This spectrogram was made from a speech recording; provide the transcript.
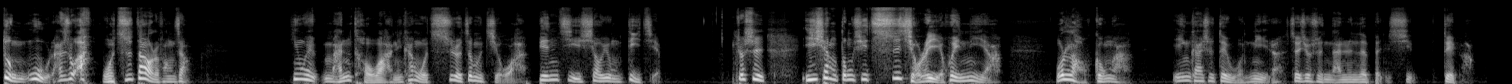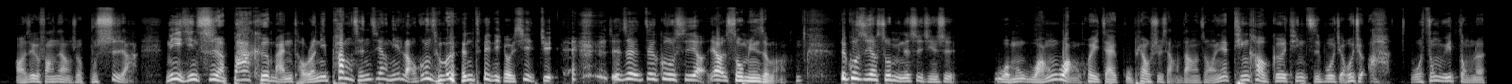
顿悟了，她说啊，我知道了，方丈，因为馒头啊，你看我吃了这么久啊，边际效用递减，就是一项东西吃久了也会腻啊。我老公啊，应该是对我腻了，这就是男人的本性，对吧？哦，这个方丈说不是啊，你已经吃了八颗馒头了，你胖成这样，你老公怎么可能对你有兴趣？这这这故事要要说明什么？这故事要说明的事情是，我们往往会在股票市场当中，人家听浩哥听直播久，会觉得啊，我终于懂了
